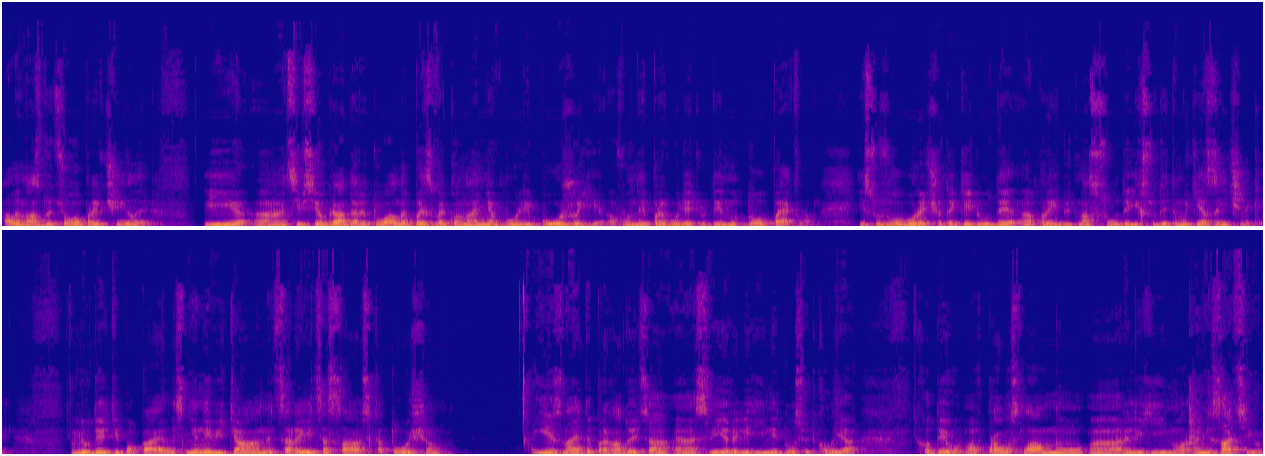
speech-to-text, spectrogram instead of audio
Але нас до цього привчили. І е, ці всі обряди, ритуали без виконання волі Божої вони приводять людину до пекла. Ісус говорить, що такі люди е, прийдуть на суди, їх судитимуть язичники, люди, які покаялись, ніневітяни, цариця Савська тощо. І знаєте, пригадується е, свій релігійний досвід, коли я ходив в православну релігійну організацію,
